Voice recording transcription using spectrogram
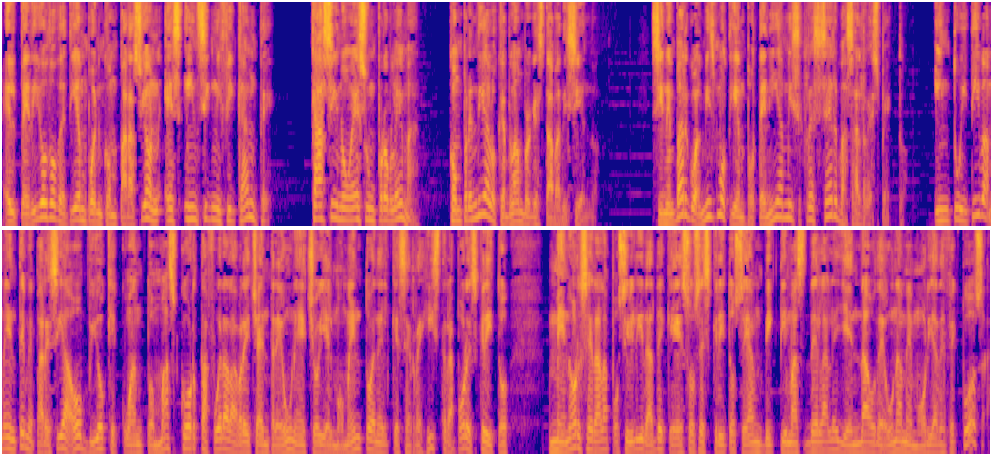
el periodo de tiempo en comparación es insignificante. Casi no es un problema. Comprendía lo que Blumberg estaba diciendo. Sin embargo, al mismo tiempo tenía mis reservas al respecto. Intuitivamente me parecía obvio que cuanto más corta fuera la brecha entre un hecho y el momento en el que se registra por escrito, menor será la posibilidad de que esos escritos sean víctimas de la leyenda o de una memoria defectuosa.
